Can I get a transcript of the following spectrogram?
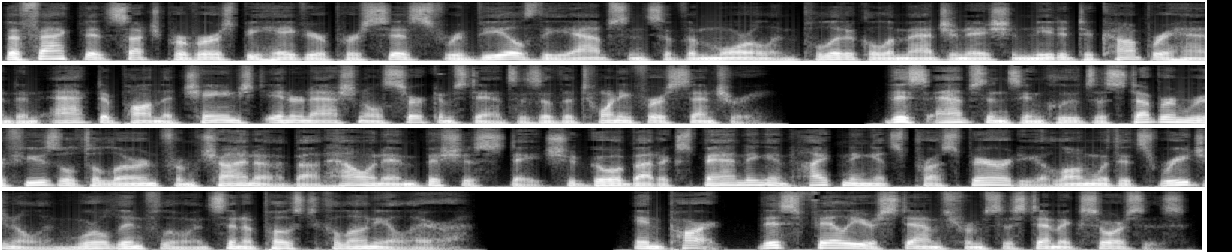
The fact that such perverse behavior persists reveals the absence of the moral and political imagination needed to comprehend and act upon the changed international circumstances of the 21st century. This absence includes a stubborn refusal to learn from China about how an ambitious state should go about expanding and heightening its prosperity along with its regional and world influence in a post colonial era. In part, this failure stems from systemic sources.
